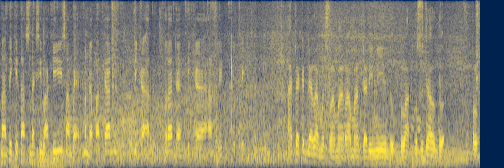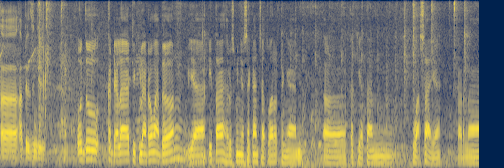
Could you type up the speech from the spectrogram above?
Nanti kita seleksi lagi sampai mendapatkan tiga atlet putra dan tiga atlet putri ada kendala mas selama Ramadan ini untuk khususnya untuk uh, atlet sendiri? Untuk kendala di bulan Ramadan ya kita harus menyelesaikan jadwal dengan uh, kegiatan puasa ya karena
